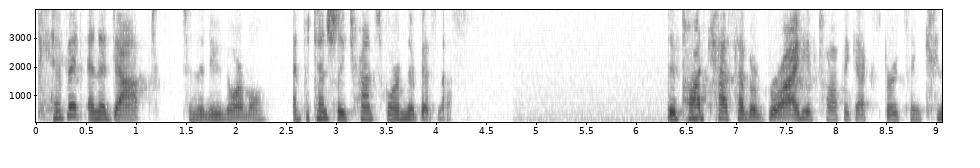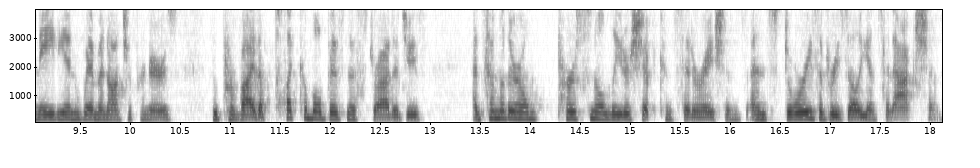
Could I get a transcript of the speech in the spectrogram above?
pivot and adapt to the new normal, and potentially transform their business. The podcasts have a variety of topic experts and Canadian women entrepreneurs who provide applicable business strategies and some of their own personal leadership considerations and stories of resilience and action.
